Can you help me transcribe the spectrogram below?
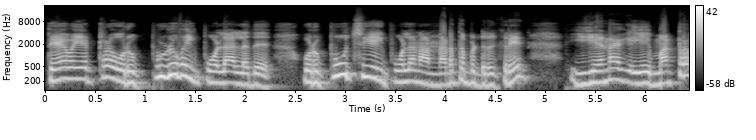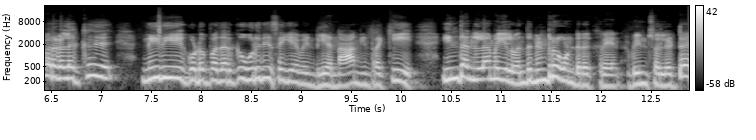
தேவையற்ற ஒரு புழுவை போல அல்லது ஒரு பூச்சியைப் போல நான் நடத்தப்பட்டிருக்கிறேன். என மற்றவர்களுக்கு நீதியை கொடுப்பதற்கு உறுதி செய்ய வேண்டிய நான் இன்றைக்கு இந்த நிலைமையில் வந்து நின்று கொண்டிருக்கிறேன் அப்படின்னு சொல்லிட்டு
